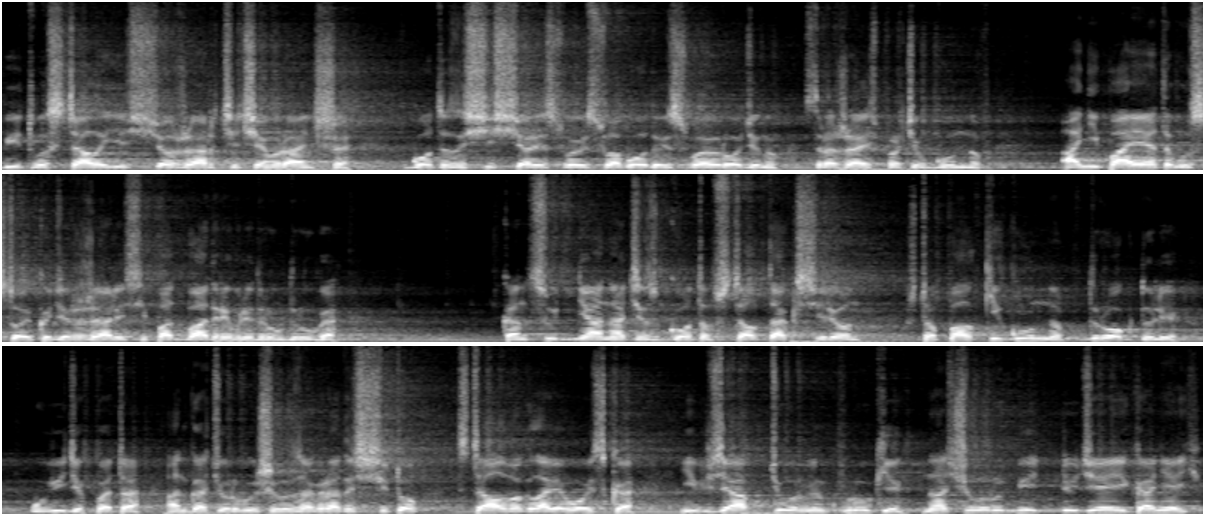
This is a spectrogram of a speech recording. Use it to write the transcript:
Битва стала еще жарче, чем раньше. Готы защищали свою свободу и свою родину, сражаясь против гуннов. Они поэтому стойко держались и подбадривали друг друга. К концу дня натиск готов стал так силен, что полки гуннов дрогнули. Увидев это, Ангатюр вышел из ограды щитов, стал во главе войска и, взяв тюрвинг в руки, начал рубить людей и коней.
